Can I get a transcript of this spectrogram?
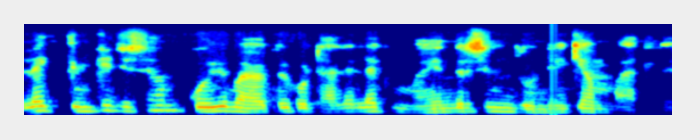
लाइक क्योंकि जैसे हम कोई भी बायोपिक उठा ले लाइक महेंद्र सिंह धोनी की हम बात ले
